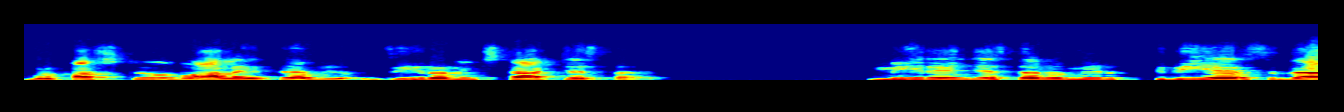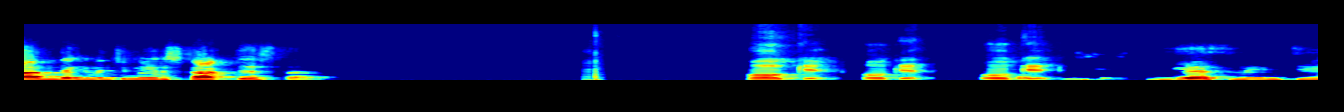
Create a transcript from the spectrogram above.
ఇప్పుడు ఫస్ట్ వాళ్ళైతే జీరో నుంచి స్టార్ట్ చేస్తారు. మీరేం చేస్తారు? మీరు త్రీ ఇయర్స్ దాని దగ్గర నుంచి మీరు స్టార్ట్ చేస్తారు. ఓకే ఓకే ఓకే. ఇయర్స్ నుంచి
